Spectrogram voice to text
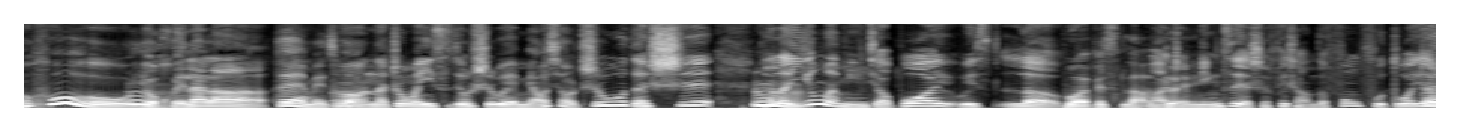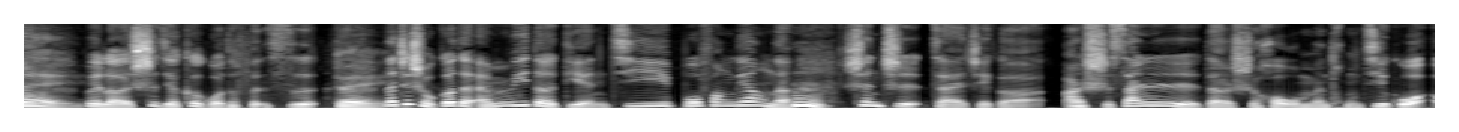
哦吼，又回来了。对，没错。那中文意思就是为渺小之物的诗。它的英文名叫 Boy with Love，Boy with Love。哇，这名字也是非常的丰富多样。对，为了世界各国的粉丝。对。那这首歌的 MV 的点击播放量呢？嗯，甚至在这个二十三日的时候，我们统计过，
